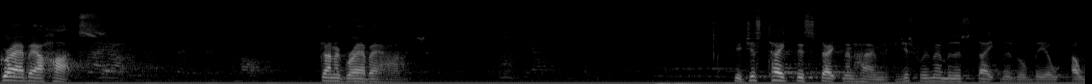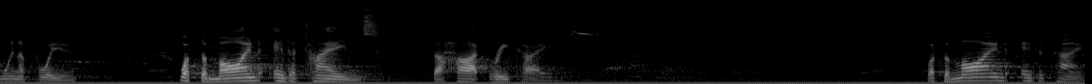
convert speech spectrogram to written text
grab our hearts. It's going to grab our hearts. If you just take this statement home, if you just remember this statement, it'll be a, a winner for you. What the mind entertains, the heart retains. What the mind entertains.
